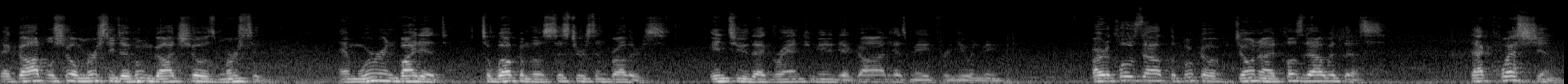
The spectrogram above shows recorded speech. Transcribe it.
that God will show mercy to whom God shows mercy. And we're invited to welcome those sisters and brothers into that grand community that God has made for you and me. I were to close out the book of Jonah, I'd close it out with this. That question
